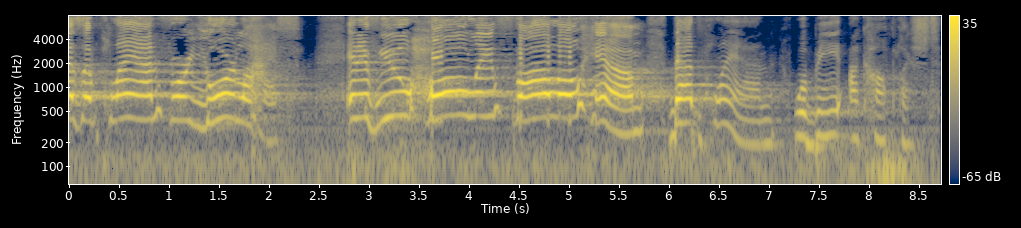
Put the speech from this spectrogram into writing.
has a plan for your life. And if you wholly follow Him, that plan will be accomplished.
